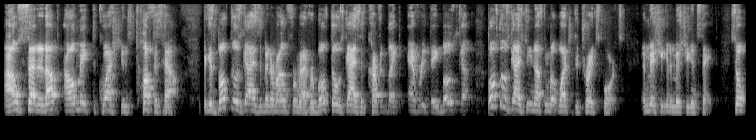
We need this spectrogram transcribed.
I'll set it up. I'll make the questions tough as hell because both those guys have been around forever. Both those guys have covered like everything. Both both those guys do nothing but watch Detroit sports and Michigan and Michigan State. So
